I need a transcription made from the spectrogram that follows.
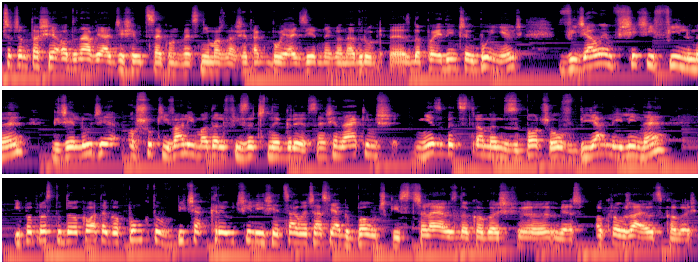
przy czym to się odnawia 10 sekund, więc nie można się tak bujać z jednego na drugie. To jest do pojedynczych bujnięć. Widziałem w sieci filmy, gdzie ludzie oszukiwali model fizyczny gry, w sensie na jakimś niezbyt stromym zboczu wbijali linę i po prostu dookoła tego punktu wbicia kręcili się cały czas jak bołczki, strzelając do kogoś, e, wiesz, okrążając kogoś.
